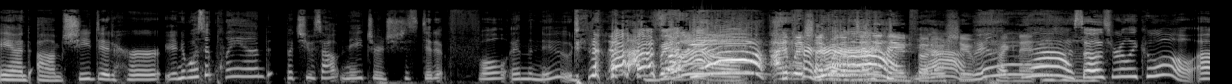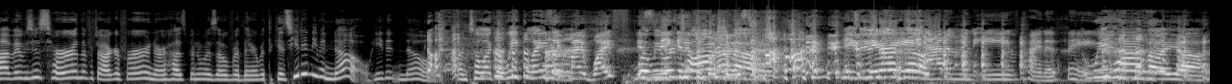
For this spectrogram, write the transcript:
And um, she did her, and it wasn't planned, but she was out in nature and she just did it full in the nude. Yeah, I wish I would have done a nude photo Yeah, shoot really? pregnant. Yeah, so it's really cool. Um, it was just her and the photographer, and her husband was over there with the kids. He didn't even know. He didn't know until like a week later. Like my wife is when we were naked in talking bushes. about it. He Very. Adam and Eve kind of thing. We have a uh,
